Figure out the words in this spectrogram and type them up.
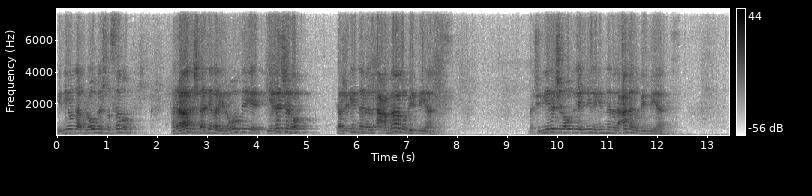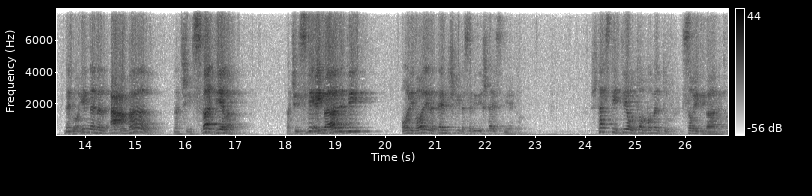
i nije onda problem što samo radiš ta djela jer ovdje je, je rečeno kaže innemel a'malu bin nijat Znači nije rečeno ovdje jedini innemel amelu bin mijat. Nego innemel a'mal, znači sva djela, znači svi ibadeti, oni moraju na tehnički da se vidi šta je s nijetom. Šta si ti htio u tom momentu s ovim ibadetom?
